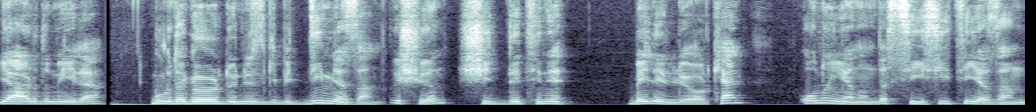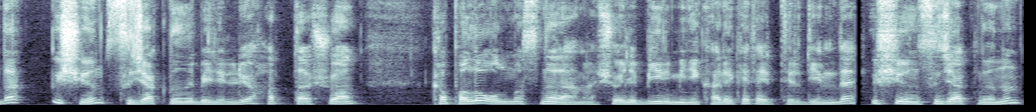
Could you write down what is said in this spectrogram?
yardımıyla Burada gördüğünüz gibi dim yazan ışığın şiddetini belirliyorken onun yanında CCT yazan da ışığın sıcaklığını belirliyor. Hatta şu an kapalı olmasına rağmen şöyle bir minik hareket ettirdiğimde ışığın sıcaklığının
